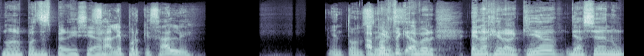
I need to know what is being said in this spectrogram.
no lo puedes desperdiciar. sale porque sale. Entonces, Aparte que, a ver, en la jerarquía, ya sea en un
